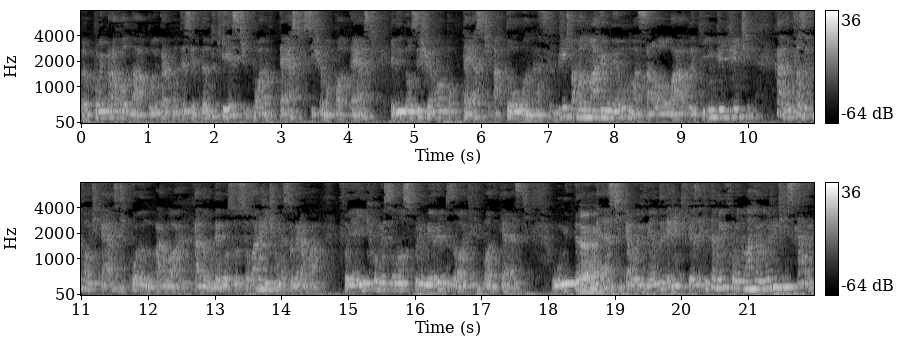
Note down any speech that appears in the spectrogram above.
Uh, põe para rodar, põe para acontecer. Tanto que este podcast, que se chama podcast, ele não se chama podcast à toa, né? Sim. A gente estava numa reunião, numa sala ao lado aqui, e um dia a gente Cara, vamos fazer um podcast quando? Agora. Cada um pegou seu celular e a gente começou a gravar. Foi aí que começou o nosso primeiro episódio de podcast. O Mitantcast, uhum. que é um evento que a gente fez aqui, também foi numa reunião. A gente disse, cara,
